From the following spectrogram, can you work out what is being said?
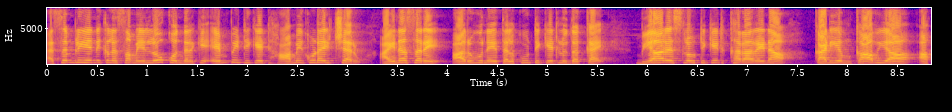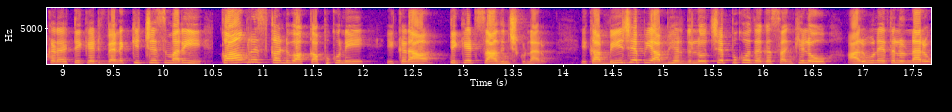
అసెంబ్లీ ఎన్నికల సమయంలో కొందరికి ఎంపీ టికెట్ హామీ కూడా ఇచ్చారు. అయినా సరే అరువు నేతలకు టికెట్లు దక్కాయి. బీఆర్ఎస్లో టికెట్ ఖరారైన కడియం కావ్య అక్కడ టికెట్ వెనక్కిచ్చేసి మరీ కాంగ్రెస్ కండువా కప్పుకుని ఇక్కడ టికెట్ సాధించుకున్నారు. ఇక బీజేపీ అభ్యర్థుల్లో చెప్పుకోదగ్గ సంఖ్యలో అరువు నేతలున్నారు.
